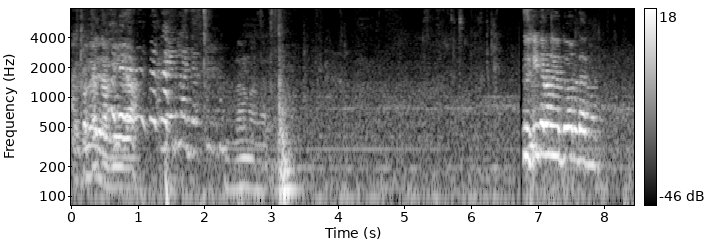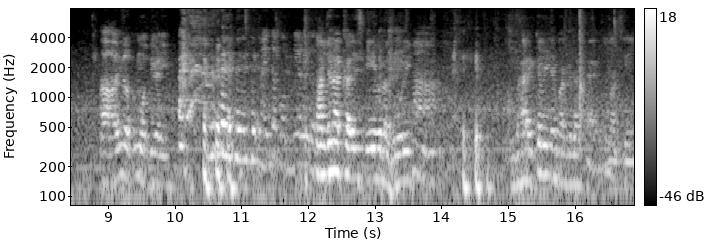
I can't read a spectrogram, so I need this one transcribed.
ਪੱਕਾ ਕਰਨੀ ਆ ਤੁਸੀਂ ਕਰਾਉਣੇ ਦੁਬਾਰਾ ਰਿਟਾਇਰਮੈਂਟ ਆਹ ਇਹ ਲੋਕ ਮੋਦੀ ਵਾਲੀ। ਨਹੀਂ ਤਾਂ ਬੋਬੀ ਵਾਲੀ ਪੰਜ ਲੱਖ ਵਾਲੀ ਸਕੀਮ ਲੱਗੂਗੀ ਹਾਂ। ਬਾਹਰ ਇੱਕ ਵੀ ਨੇ ਮੰਗ ਲੱਖ ਹੈ। ਮਸੀ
